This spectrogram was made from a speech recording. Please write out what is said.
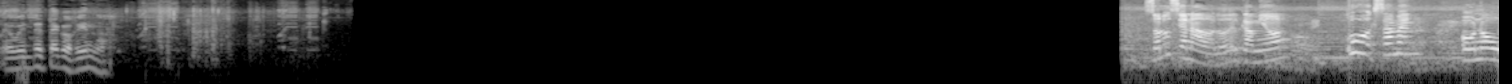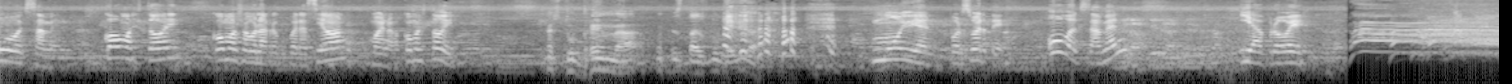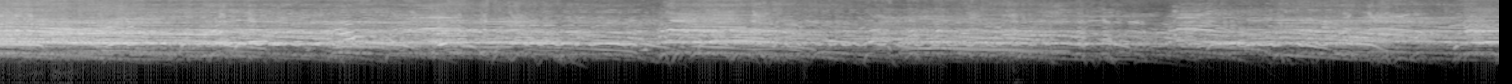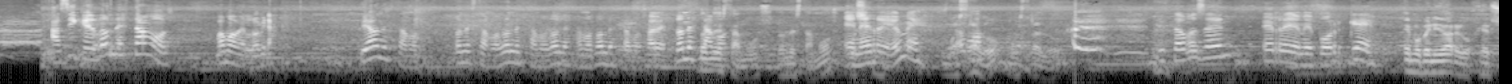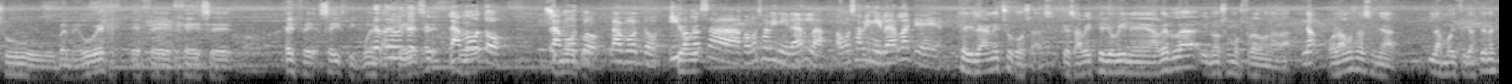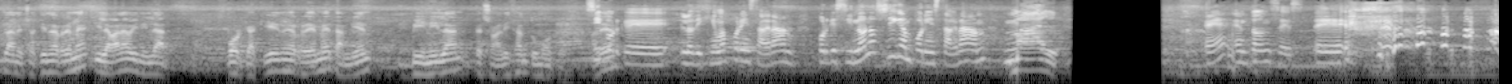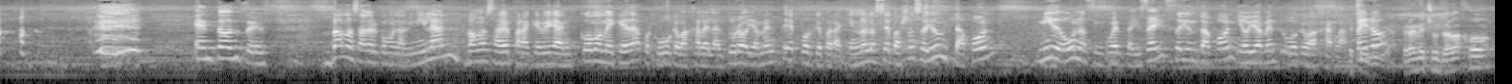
De momento está cogiendo. Solucionado lo del camión. ¿Hubo examen o no hubo examen? ¿Cómo estoy? ¿Cómo llevo la recuperación? Bueno, ¿cómo estoy? Estupenda. Está estupenda. Muy bien, por suerte. Hubo examen y aprobé. Así que, ¿dónde estamos? Vamos a verlo, mira. Mira dónde estamos. ¿Dónde estamos? ¿Dónde estamos? ¿Dónde estamos? ¿Dónde estamos? A ver, ¿dónde estamos? ¿Dónde estamos? ¿Dónde estamos? En Pues, RM. Muéstralo, muéstralo. Estamos en RM. ¿Por qué? Hemos venido a recoger su BMW FGS F650 GS. La moto. La moto, la moto. Y vamos a, vamos a vinilarla. Vamos a vinilarla que. Que le han hecho cosas, que sabéis que yo vine a verla y no os he mostrado nada. No. Os la vamos a enseñar las modificaciones que le han hecho aquí en RM y la van a vinilar. Porque aquí en RM también vinilan, personalizan tu moto. Sí, porque lo dijimos por Instagram. Porque si no nos siguen por Instagram, mal. Mal. ¿Eh? Entonces, eh, entonces, vamos a ver cómo la vinilan, vamos a ver para que vean cómo me queda, porque hubo que bajarle la altura, obviamente, porque para quien no lo sepa, yo soy un tapón, mido 1,56, soy un tapón y obviamente hubo que bajarla. Es Pero pero han hecho un trabajo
